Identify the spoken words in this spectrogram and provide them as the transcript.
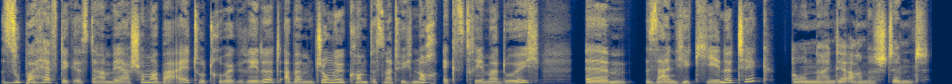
super heftig ist, da haben wir ja schon mal bei Aito drüber geredet, aber im Dschungel kommt es natürlich noch extremer durch. Ähm, sein Hygienetick. Oh nein, der Arme stimmt.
